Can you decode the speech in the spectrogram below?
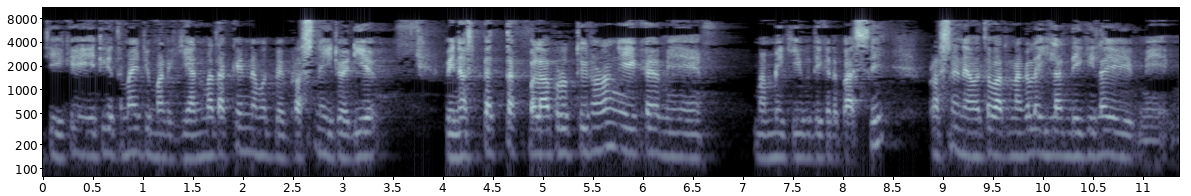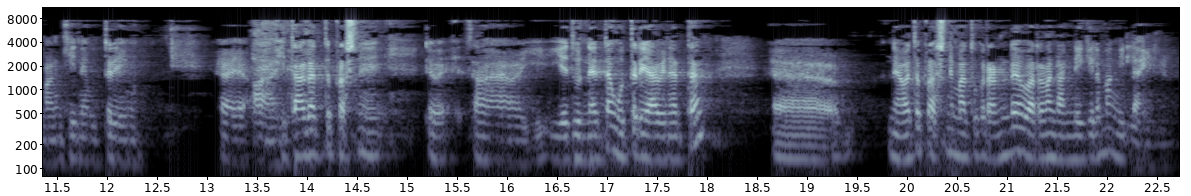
ඒක ඒ ටික තමයි මට කියන්න මතක් වෙන්නේ. නමුත් මේ ප්‍රශ්නේ ඊට වැඩිය වෙනස් පැත්තක් බලාපොරොත්තු වෙනවා නම් ඒක මේ මම මේ කියපු දෙකට පස්සේ ප්‍රශ්න නැවත වර්ණන කරලා ඉල්ලන්නේ කියලා මේ මං කියන උත්තරෙන් හිතාගත්ත ප්‍රශ්නේ යෙදුනේ නැත්නම් උත්තරය ආවේ නැත්නම් නැවත ප්‍රශ්නේ මතු කරන්න වර්ණ ගන්නයි කියලා මං ඉල්ලා හිටිනවා.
